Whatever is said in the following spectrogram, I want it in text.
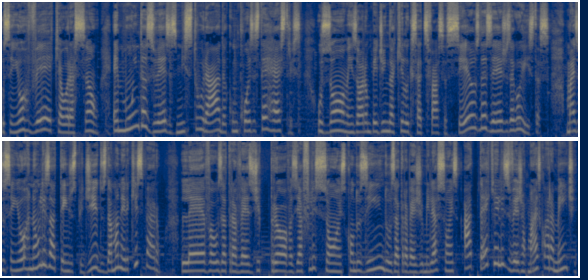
O Senhor vê que a oração é muitas vezes misturada com coisas terrestres. Os homens oram pedindo aquilo que satisfaça seus desejos egoístas, mas o Senhor não lhes atende os pedidos da maneira que esperam. Leva-os através de provas e aflições, conduzindo-os através de humilhações, até que eles vejam mais claramente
